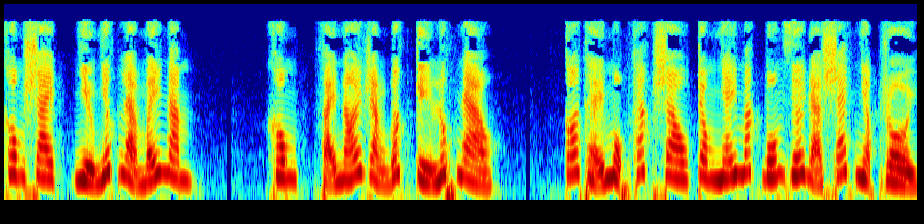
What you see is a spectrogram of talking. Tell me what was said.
Không sai, nhiều nhất là mấy năm. Không, phải nói rằng bất kỳ lúc nào. Có thể một khắc sau trong nháy mắt bốn giới đã sát nhập rồi.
